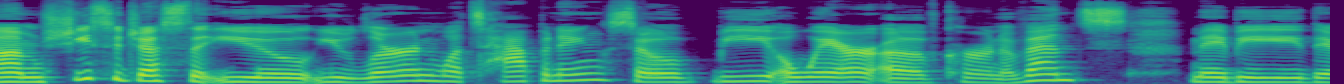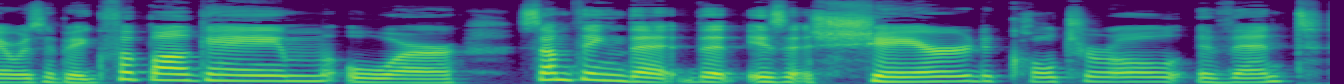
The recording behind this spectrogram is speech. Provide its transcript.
Um, she suggests that you you learn what's happening, so be aware of current events. Maybe there was a big football game or something that that is a shared cultural event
